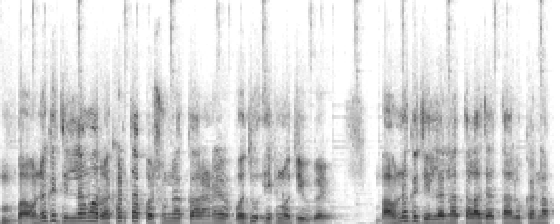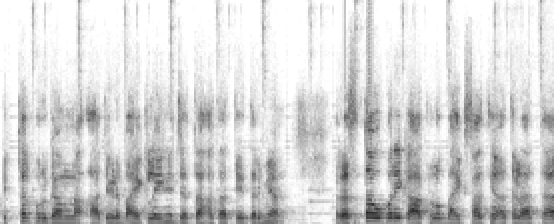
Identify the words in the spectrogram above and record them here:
ભાવનગર જિલ્લામાં રખડતા પશુના કારણે વધુ એકનો જીવ ગયો. ભાવનગર જિલ્લાના તળાજા તાલુકાના પિત્તલપુર ગામના આધેડ બાઇક લઈને જતા હતા તે દરમિયાન રસ્તા ઉપર એક આખલો બાઇક સાથે અથડાતા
